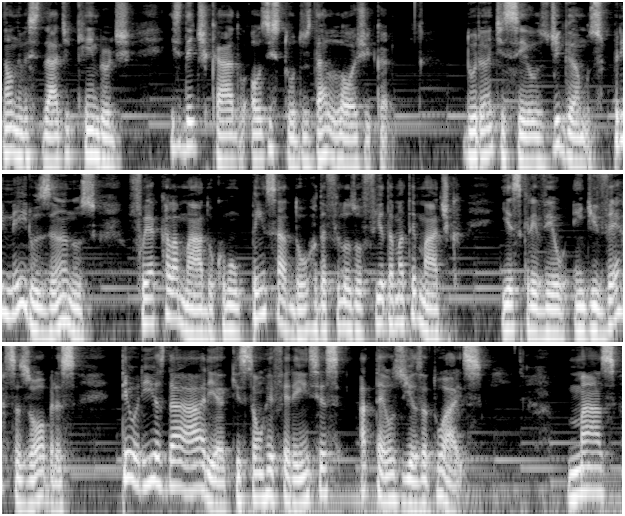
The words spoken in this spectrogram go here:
na Universidade de Cambridge e se dedicado aos estudos da lógica. Durante seus, digamos, primeiros anos, foi aclamado como um pensador da filosofia da matemática e escreveu em diversas obras teorias da área que são referências até os dias atuais. Mas,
